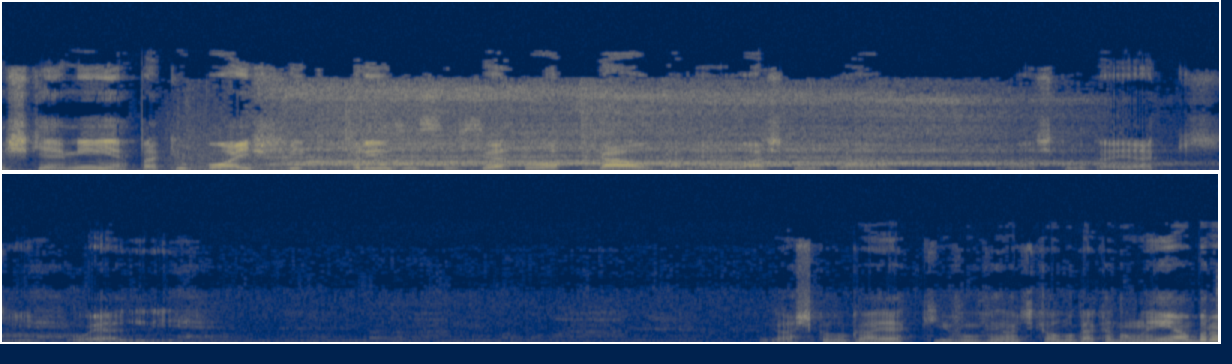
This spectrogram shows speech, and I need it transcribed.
esqueminha para que o boss fique preso em um certo local, galera. Eu acho que o lugar, eu acho que o lugar é aqui ou é ali. Eu acho que o lugar é aqui. Vamos ver onde que é o lugar que eu não lembro.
